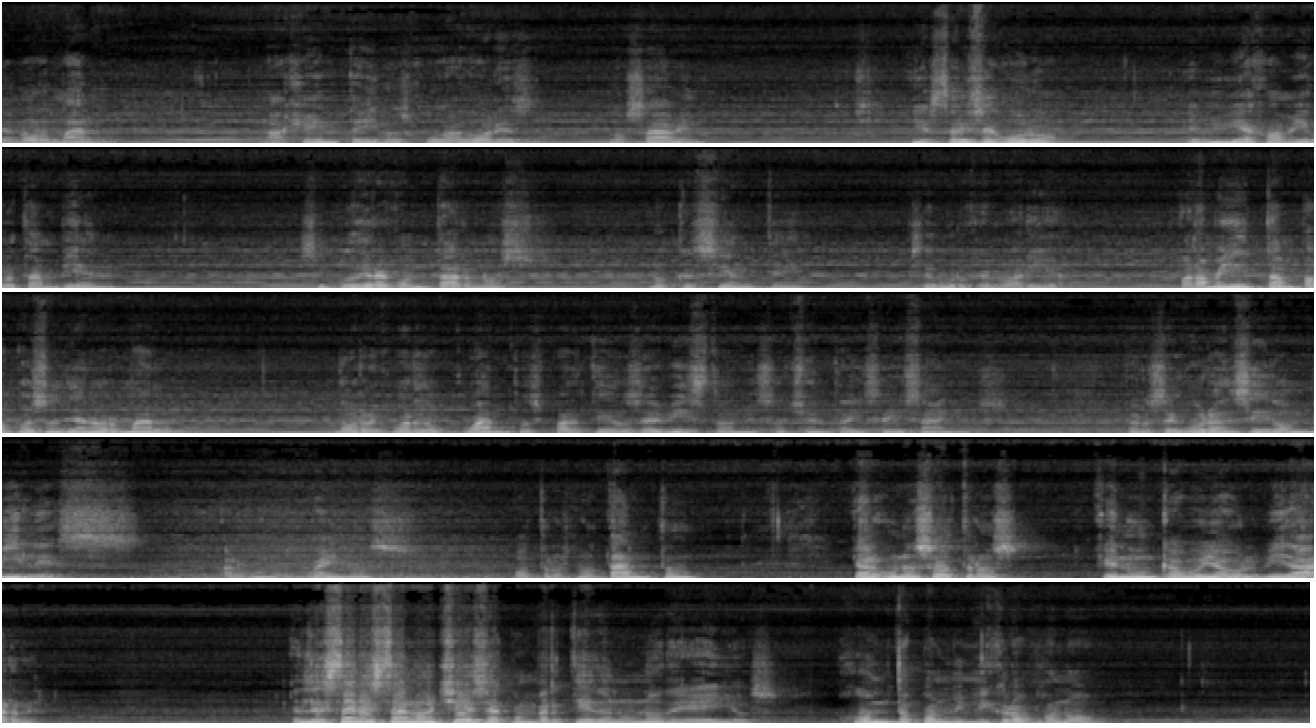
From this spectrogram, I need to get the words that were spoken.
día normal. La gente y los jugadores lo saben. Y estoy seguro que mi viejo amigo también. Si pudiera contarnos lo que siente, seguro que lo haría. Para mí tampoco es un día normal. No recuerdo cuántos partidos he visto en mis 86 años, pero seguro han sido miles, algunos buenos, otros no tanto, y algunos otros que nunca voy a olvidar. El estar esta noche se ha convertido en uno de ellos. Junto con mi micrófono,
